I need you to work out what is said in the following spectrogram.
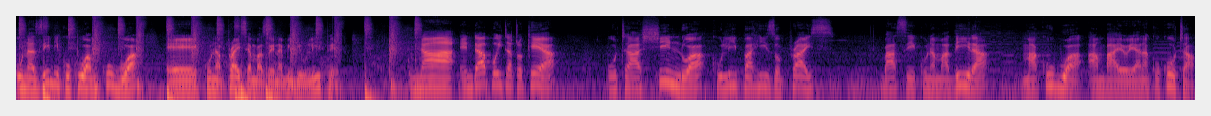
unazidi kukua mkubwa e, kuna price ambazo inabidi ulipe, na endapo itatokea utashindwa kulipa hizo price, basi kuna madhira makubwa ambayo yanakukuta.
